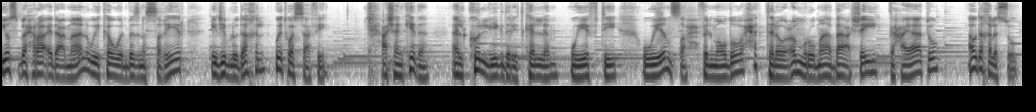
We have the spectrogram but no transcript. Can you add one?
يصبح رائد أعمال ويكون business صغير يجيب له دخل ويتوسع فيه. عشان كذا الكل يقدر يتكلم ويفتي وينصح في الموضوع حتى لو عمره ما باع شيء في حياته أو دخل السوق.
